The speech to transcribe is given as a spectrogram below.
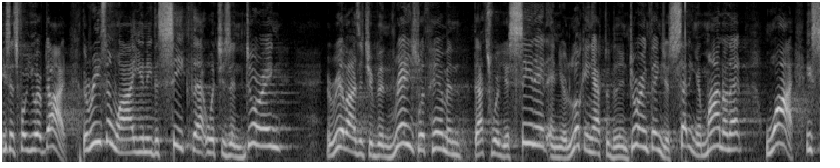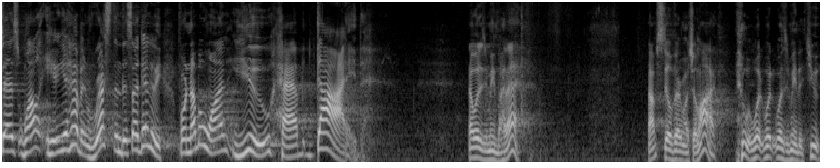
He says, For you have died. The reason why you need to seek that which is enduring, realize that you've been raised with Him, and that's where you're seated, and you're looking after the enduring things, you're setting your mind on that. Why? He says, Well, here you have it. Rest in this identity. For number one, you have died. Now, what does he mean by that? I'm still very much alive. what, what, what, does it mean that you,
